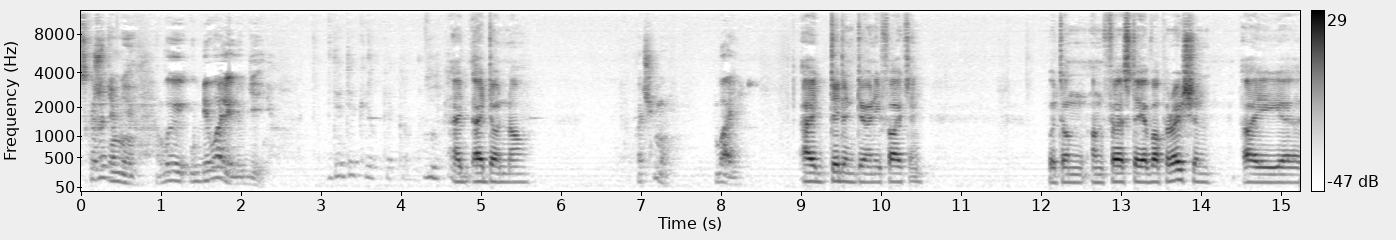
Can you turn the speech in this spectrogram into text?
Скажите мне, вы убивали людей? Did you kill people? I, I don't know. Почему? Why? I didn't do any fighting. But on, on first day of operation, I uh,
